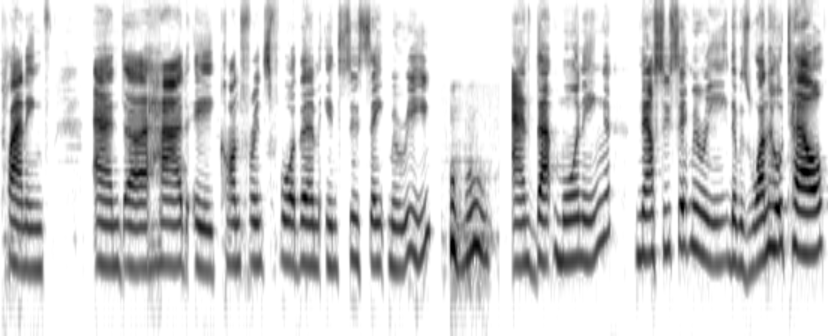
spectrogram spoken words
planning and uh, had a conference for them in Sault Ste. Marie. hmm And that morning, now Sault Ste. Marie, there was one hotel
